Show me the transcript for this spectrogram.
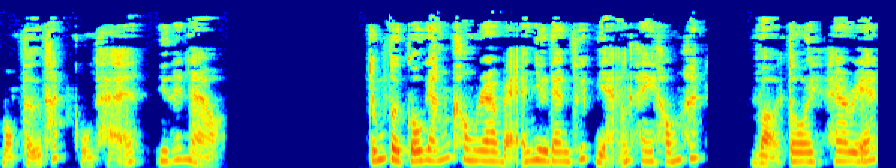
một thử thách cụ thể như thế nào. Chúng tôi cố gắng không ra vẻ như đang thuyết giảng hay hống hách. Vợ tôi, harriet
